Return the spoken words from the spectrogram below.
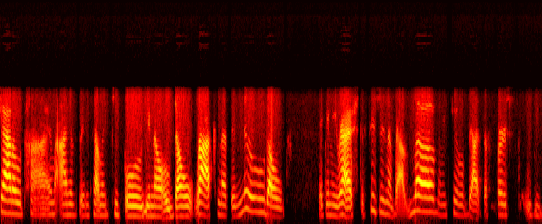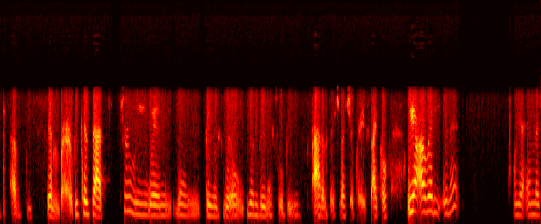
shadow time. I have been telling people, you know, don't rock nothing new, don't make any rash decision about love until about the first week of December because that's truly when when things will when Venus will be out of this retrograde cycle. We are already in it. We are in the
